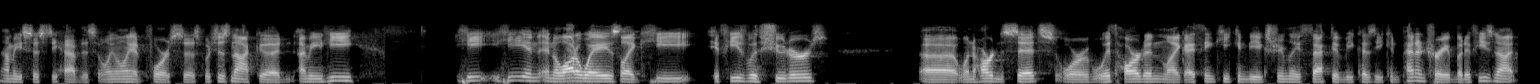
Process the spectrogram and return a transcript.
how many assists he have this? He only had four assists, which is not good. I mean, he he he in, in a lot of ways, like he if he's with shooters, uh, when Harden sits or with Harden, like I think he can be extremely effective because he can penetrate. But if he's not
